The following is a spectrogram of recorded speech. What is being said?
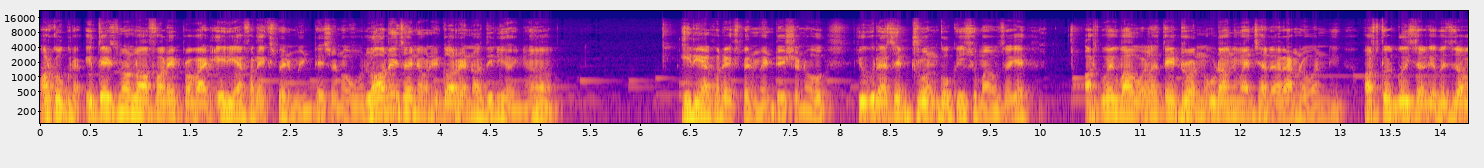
अर्को कुरा if the is no law for a provide area for experimentation हो। ल नै छैन भने गरेर नदिने होइन। एरिया फर एक्सपेरिमेन्टेसन हो। यो कुरा चाहिँ ड्रोनको इस्युमा आउँछ क्या? अर्थक्वेक भएको बेला त्यही ड्रोन उडाउने मान्छेहरूलाई राम्रो भन्ने। अर्थक्वेक गइसकेपछि जब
